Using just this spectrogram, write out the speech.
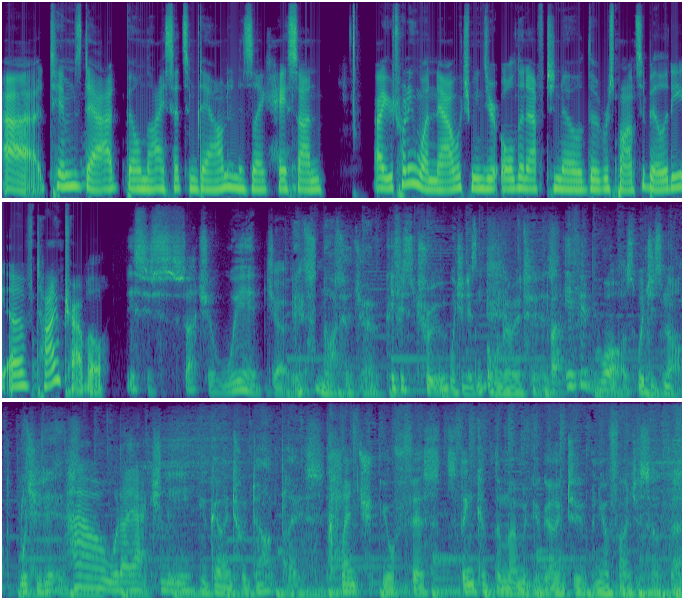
uh, Tim's dad, Bill Nighy, sets him down and is like, "Hey, son." Uh, you're 21 now, which means you're old enough to know the responsibility of time travel. This is such a weird joke. It's not a joke. If it's true, which it isn't, Although it is. but if it was, which it's not, Which it is. how would I actually? You go into a dark place, clench your fists, think of the moment you're going to, and you'll find yourself there.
